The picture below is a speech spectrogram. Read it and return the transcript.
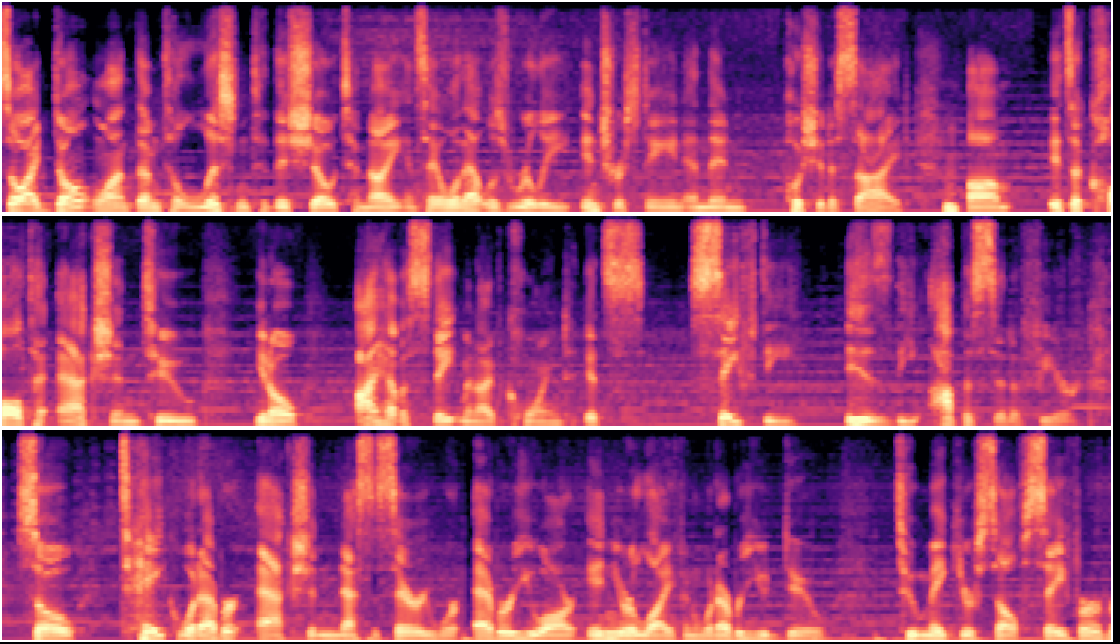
So I don't want them to listen to this show tonight and say, "Well, that was really interesting," and then push it aside. Hmm. Um, it's a call to action. To, you know, I have a statement I've coined. It's safety is the opposite of fear. So take whatever action necessary wherever you are in your life and whatever you do to make yourself safer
